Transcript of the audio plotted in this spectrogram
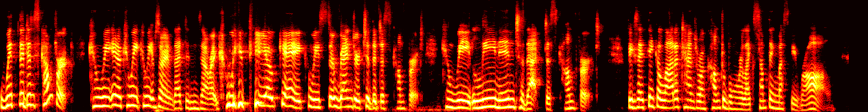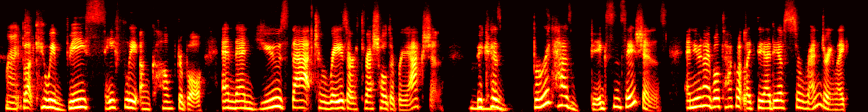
with the discomfort? can we you know can we can we i'm sorry that didn't sound right. Can we be okay? Can we surrender to the discomfort? Can we lean into that discomfort? Because i think a lot of times we're uncomfortable and we're like something must be wrong right. But can we be safely uncomfortable and then use that to raise our threshold of reaction? Mm-hmm. because birth has big sensations. And you and i both talk about like the idea of surrendering. Like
